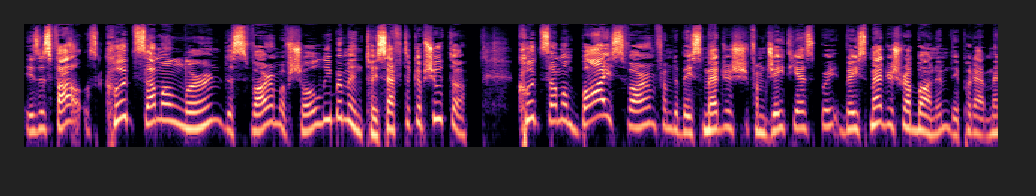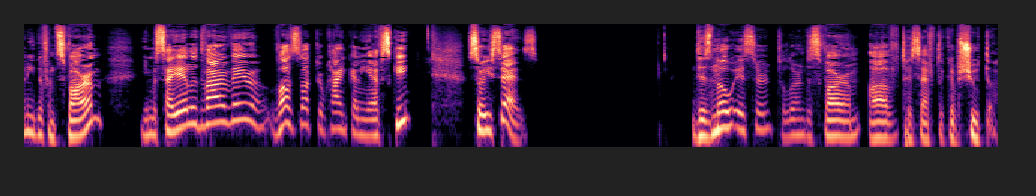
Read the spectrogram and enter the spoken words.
is as follows: Could someone learn the Svarim of Shaul Lieberman Tosefta Kapshuta? Could someone buy Svarim from the base medrash from JTS Beis Medrash Rabbanim? They put out many different Svarim. So he says. There's no isser to learn the svarim of Tosefta Kapshuta.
